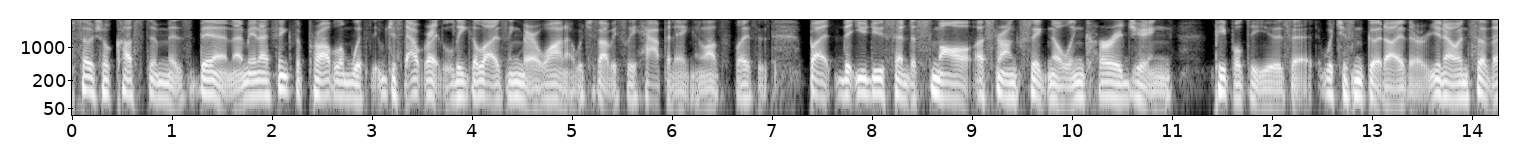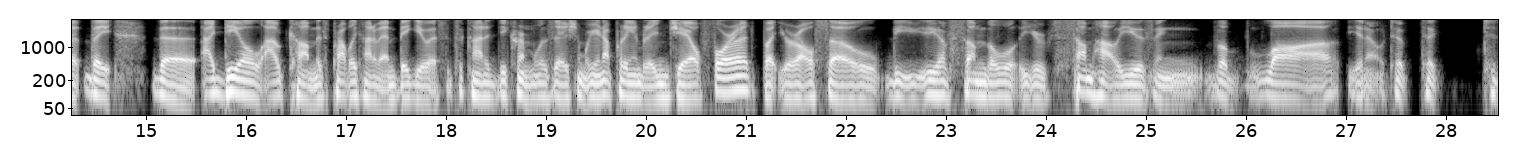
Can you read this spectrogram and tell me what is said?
social custom has been. I mean, I think the problem with just outright legalizing marijuana, which is obviously happening in lots of places, but that you do send a small, a strong signal encouraging people to use it, which isn't good either, you know, and so the, the, the ideal outcome is probably kind of ambiguous. It's a kind of decriminalization where you're not putting anybody in jail for it, but you're also, you have some, the, you're somehow using the law, you know, to, to, to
